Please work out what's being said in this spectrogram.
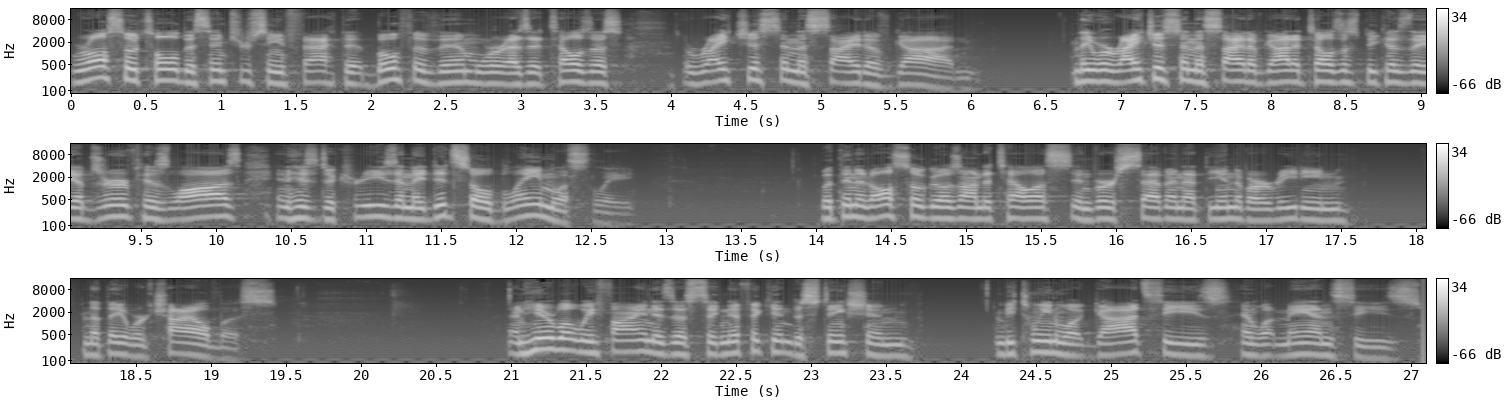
We're also told this interesting fact that both of them were, as it tells us, righteous in the sight of God. They were righteous in the sight of God, it tells us, because they observed his laws and his decrees, and they did so blamelessly. But then it also goes on to tell us in verse 7 at the end of our reading that they were childless. And here, what we find is a significant distinction between what God sees and what man sees.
